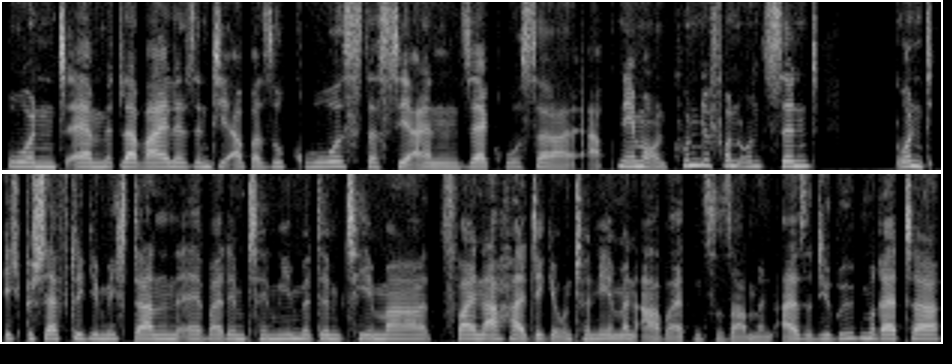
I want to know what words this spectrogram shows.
und äh, mittlerweile sind die aber so groß, dass sie ein sehr großer Abnehmer und Kunde von uns sind. Und ich beschäftige mich dann äh, bei dem Termin mit dem Thema, zwei nachhaltige Unternehmen arbeiten zusammen. Also die Rübenretter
